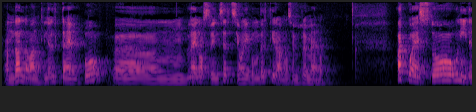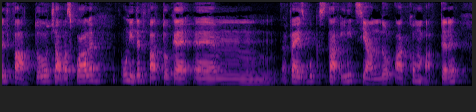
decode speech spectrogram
andando avanti nel tempo ehm, le nostre inserzioni convertiranno sempre meno. A questo unite il fatto, ciao Pasquale, unite il fatto che ehm, Facebook sta iniziando a combattere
